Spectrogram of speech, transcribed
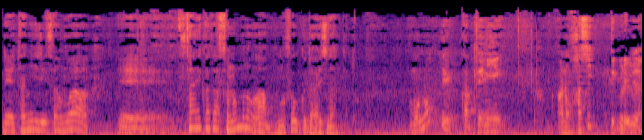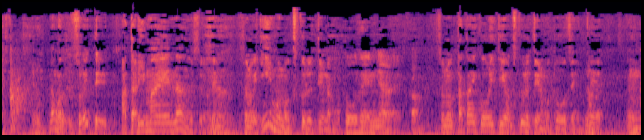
で谷尻さんは、えー、伝え方そのものがものすごく大事なんだと。ものって勝手にあの走ってくれるじゃないですか、なんかそれって当たり前なんですよね、うん、そのいいものを作るっていうのはもう当然じゃないですか。その高いクオリティを作るっていうのも当然で、うん、うん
